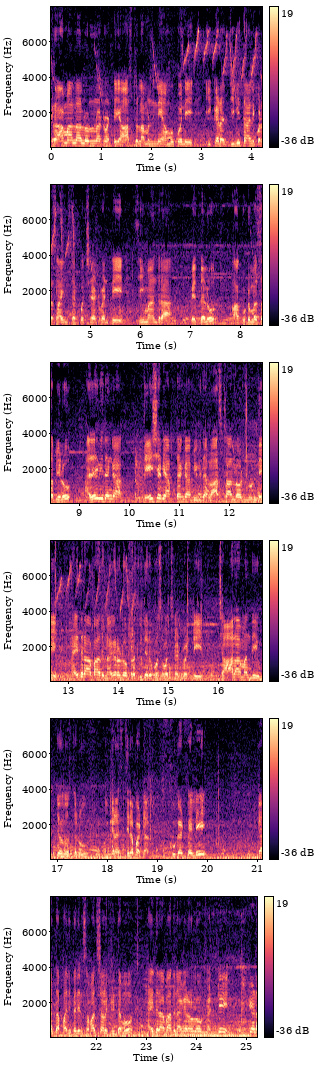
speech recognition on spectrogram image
గ్రామాలలో ఉన్నటువంటి ఆస్తులన్నీ అమ్ముకొని ఇక్కడ జీవితాన్ని కొనసాగించడానికి వచ్చినటువంటి సీమాంధ్ర పెద్దలు ఆ కుటుంబ సభ్యులు అదేవిధంగా దేశవ్యాప్తంగా వివిధ రాష్ట్రాల్లో నుండి హైదరాబాద్ నగరంలో బ్రతుకు తెరువు కోసం వచ్చినటువంటి చాలామంది ఉద్యోగస్తులు ఇక్కడ స్థిరపడ్డారు. కుకట్పల్లి గత పది పదిహేను సంవత్సరాల క్రితము హైదరాబాద్ నగరంలో కంటే ఇక్కడ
